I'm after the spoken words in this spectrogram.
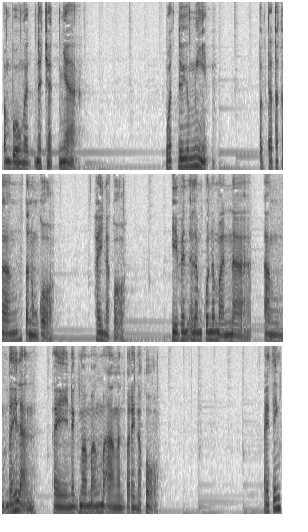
pambungad na chat niya. What do you mean? Pagtatakang tanong ko. Hay nako. Even alam ko naman na ang dahilan ay nagmamaang-maangan pa rin ako. I think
